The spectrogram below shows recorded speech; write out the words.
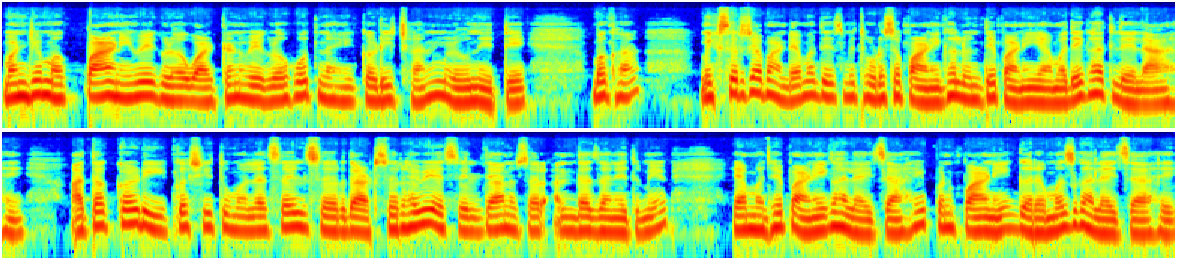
म्हणजे मग पाणी वेगळं वाटण वेगळं होत नाही. कढी छान मिळून येते. बघा मिक्सरच्या भांड्यामध्येच मी थोडंसं पाणी घालून ते पाणी यामध्ये घातलेलं आहे. आता कढी कशी तुम्हाला सैलसर दाटसर हवी असेल त्यानुसार अंदाजाने तुम्ही यामध्ये पाणी घालायचं आहे. पण पाणी गरमच घालायचं आहे.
